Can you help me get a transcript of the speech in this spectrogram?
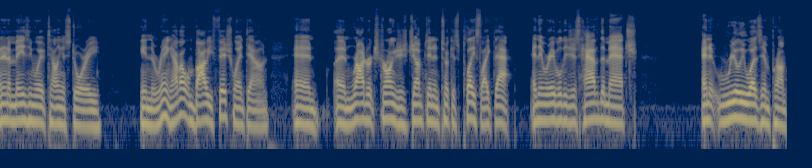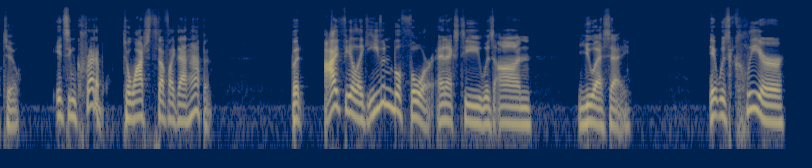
and an amazing way of telling a story in the ring. How about when Bobby Fish went down and and Roderick Strong just jumped in and took his place like that, and they were able to just have the match, and it really was impromptu. It's incredible to watch stuff like that happen. I feel like even before NXT was on USA, it was clear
